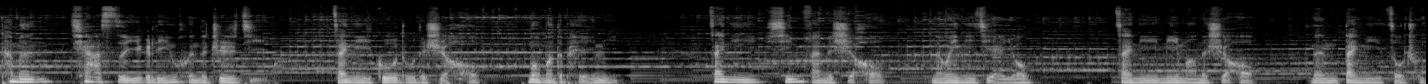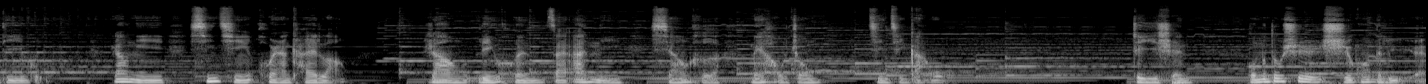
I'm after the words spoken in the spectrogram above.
它们恰似一个灵魂的知己，在你孤独的时候，默默的陪你；在你心烦的时候，能为你解忧；在你迷茫的时候，能带你走出低谷，让你心情豁然开朗，让灵魂在安宁、祥和、美好中静静感悟。这一生，我们都是时光的旅人，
